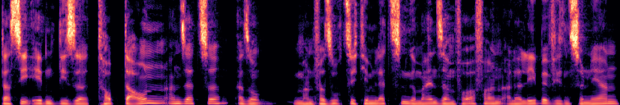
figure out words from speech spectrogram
dass sie eben diese Top-Down-Ansätze, also man versucht sich dem letzten gemeinsamen Vorfahren aller Lebewesen zu nähern,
